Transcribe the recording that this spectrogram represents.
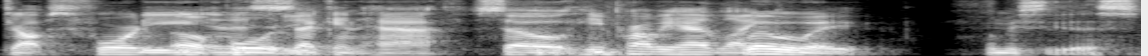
Drops 40 Oh, in the second half. So he probably had like wait, wait, wait. Let me see this.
